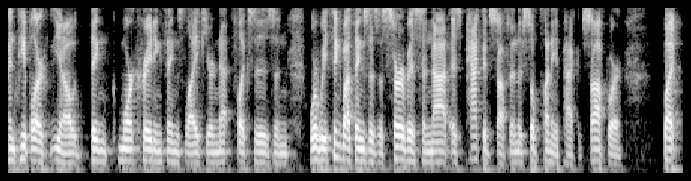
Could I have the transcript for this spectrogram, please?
and people are you know think more creating things like your netflixes and where we think about things as a service and not as packaged software and there's still plenty of packaged software. But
